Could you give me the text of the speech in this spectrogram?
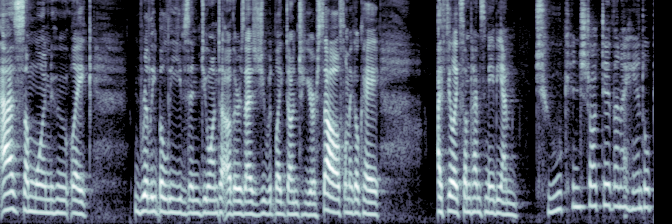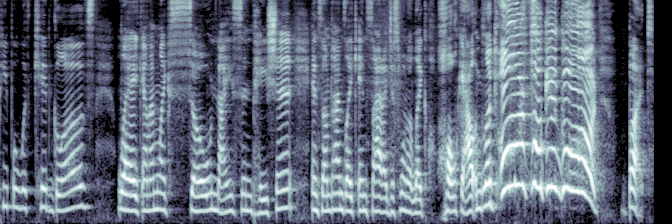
as someone who like really believes in do unto others as you would like done to yourself. I'm like, okay, I feel like sometimes maybe I'm too constructive and I handle people with kid gloves. Like, and I'm like so nice and patient. And sometimes, like, inside, I just want to like hulk out and be like, oh my fucking God. But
